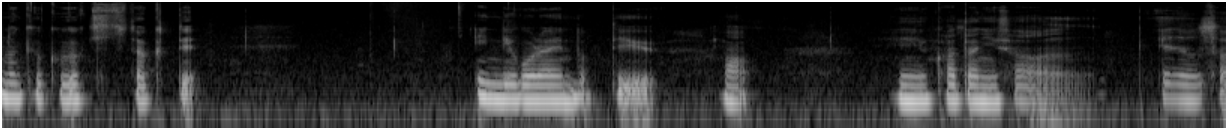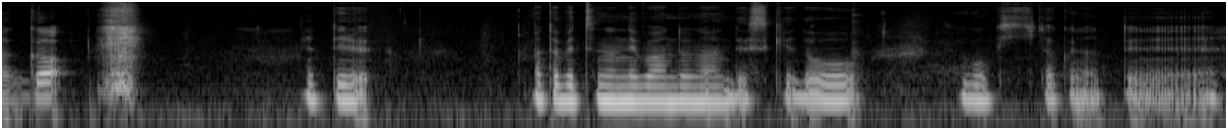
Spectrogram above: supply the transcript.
の曲が聴きたくてインディゴラエンドっていう、えー、川谷さんエドさんがやってる。また別のねバンドなんですけどすごく聴きたくなってね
